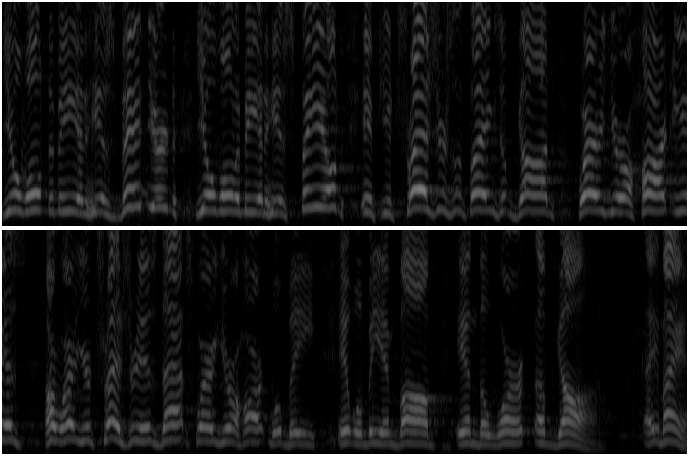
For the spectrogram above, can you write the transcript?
you'll want to be in His vineyard, you'll want to be in His field. If you treasure the things of God, where your heart is or where your treasure is, that's where your heart will be. It will be involved in the work of God. Amen.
